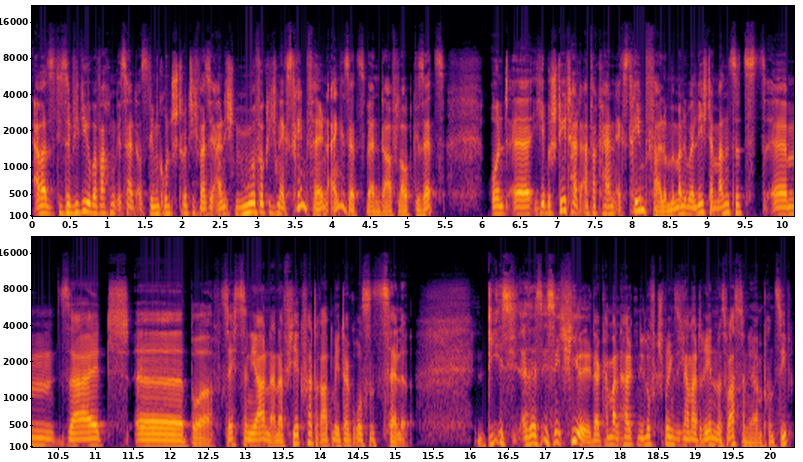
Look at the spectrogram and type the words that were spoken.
aber diese Videoüberwachung ist halt aus dem Grund strittig, weil sie eigentlich nur wirklich in Extremfällen eingesetzt werden darf, laut Gesetz. Und äh, hier besteht halt einfach kein Extremfall. Und wenn man überlegt, der Mann sitzt ähm, seit äh, boah, 16 Jahren in einer vier Quadratmeter großen Zelle die ist, also es ist nicht viel. Da kann man halt in die Luft springen, sich einmal drehen und das war's dann ja im Prinzip.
